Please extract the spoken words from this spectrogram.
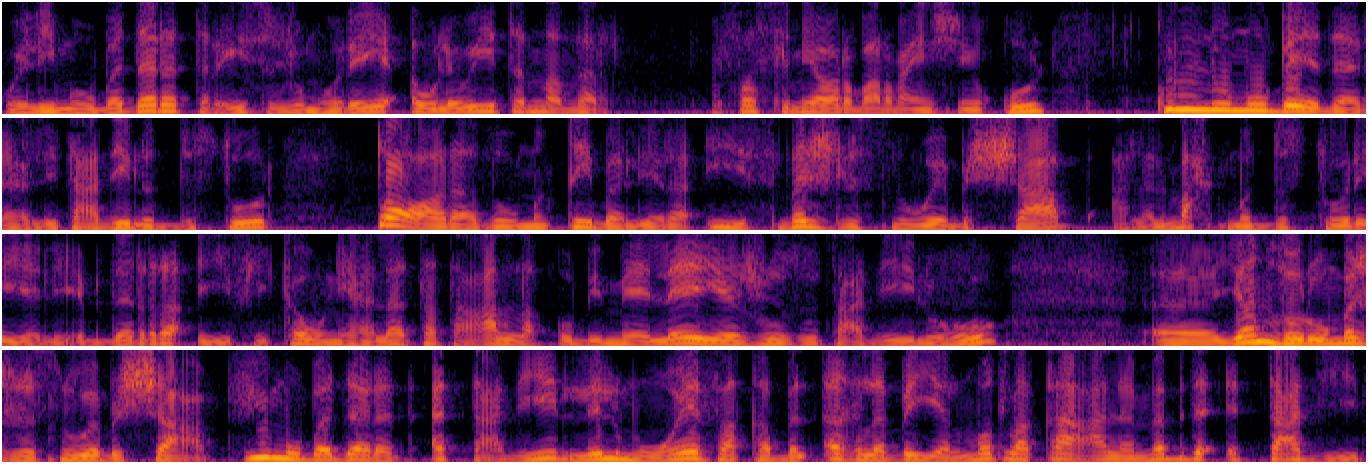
ولمبادرة رئيس الجمهورية أولوية النظر. الفصل 144 شنو يقول؟ كل مبادرة لتعديل الدستور تعرض من قبل رئيس مجلس نواب الشعب على المحكمة الدستورية لإبداء الرأي في كونها لا تتعلق بما لا يجوز تعديله. ينظر مجلس نواب الشعب في مبادرة التعديل للموافقة بالأغلبية المطلقة على مبدأ التعديل.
